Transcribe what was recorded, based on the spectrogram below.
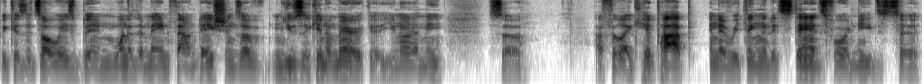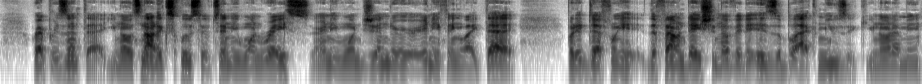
because it's always been one of the main foundations of music in America, you know what I mean? So I feel like hip hop and everything that it stands for needs to represent that. You know, it's not exclusive to any one race or any one gender or anything like that, but it definitely, the foundation of it is a black music, you know what I mean?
